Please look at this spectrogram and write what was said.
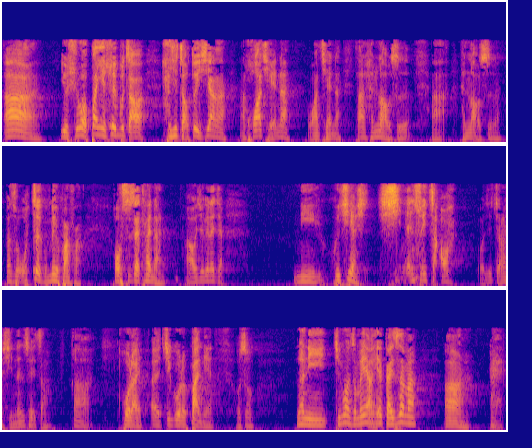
啊有时候半夜睡不着啊，还去找对象啊啊，花钱呐，花钱呐。他很老实啊，很老实嘛。他说我这个没有办法，哦，实在太难啊。我就跟他讲，你回去啊，洗冷水澡啊。我就叫他洗冷水澡啊。后来呃，经过了半年，我说，那你情况怎么样？要改善吗？啊，哎，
